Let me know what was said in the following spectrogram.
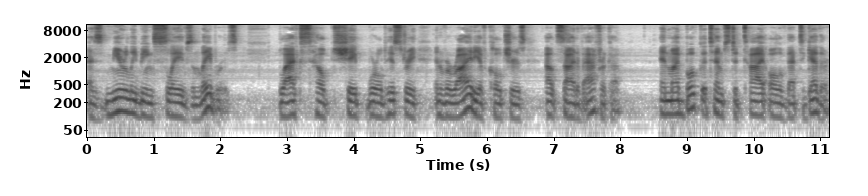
as merely being slaves and laborers. Blacks helped shape world history in a variety of cultures outside of Africa. And my book attempts to tie all of that together.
